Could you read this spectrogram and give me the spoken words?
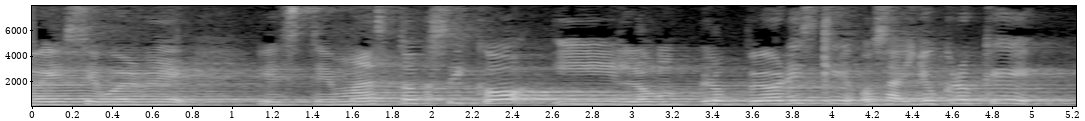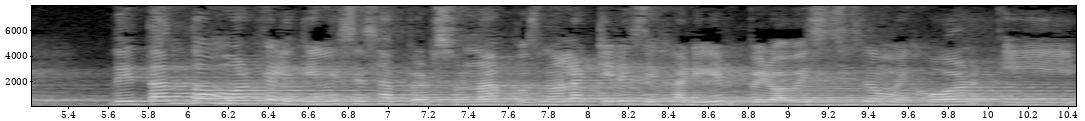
vez se vuelve este, más tóxico y lo, lo peor es que, o sea, yo creo que de tanto amor que le tienes a esa persona, pues no la quieres dejar ir, pero a veces es lo mejor y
